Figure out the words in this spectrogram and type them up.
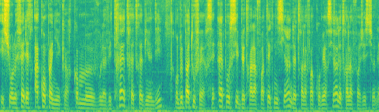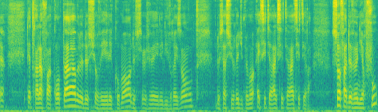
et sur le fait d'être accompagné, car comme euh, vous l'avez très, très, très bien dit, on ne peut pas tout faire. C'est impossible d'être à la fois technicien, d'être à la fois commercial, d'être à la fois gestionnaire, d'être à la fois comptable, de surveiller les commandes, de surveiller les livraisons, de s'assurer du paiement, etc., etc., etc. Sauf à devenir fou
